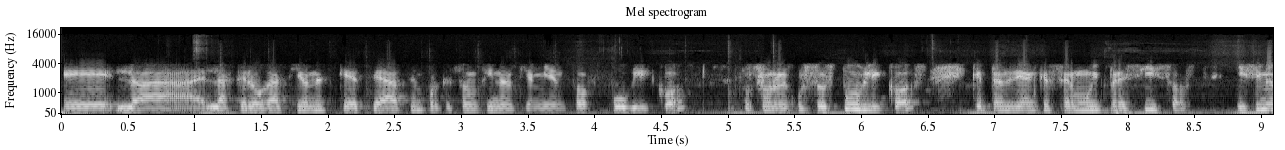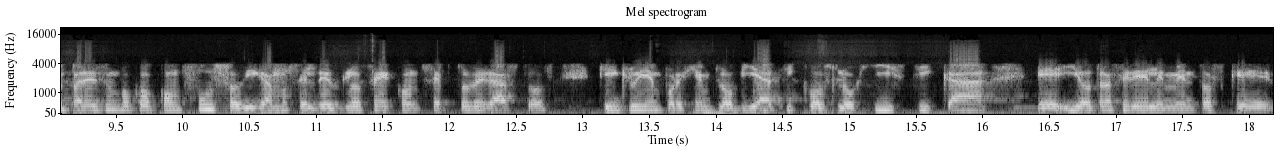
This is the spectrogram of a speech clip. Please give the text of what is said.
eh, las erogaciones que se hacen porque son financiamientos públicos, pues son recursos públicos que tendrían que ser muy precisos y sí me parece un poco confuso, digamos, el desglose de conceptos de gastos que incluyen, por ejemplo, viáticos, logística eh, y otra serie de elementos que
